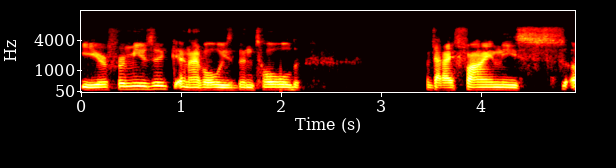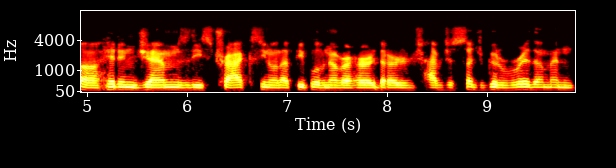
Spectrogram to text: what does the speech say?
ear for music, and I've always been told that I find these uh, hidden gems, these tracks, you know, that people have never heard that are have just such good rhythm and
